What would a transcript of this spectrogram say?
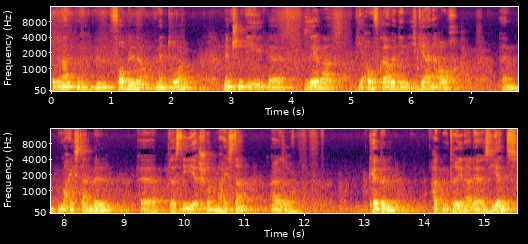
sogenannten Vorbilder, Mentoren, Menschen, die äh, selber die Aufgabe, die ich gerne auch ähm, meistern will, äh, dass die jetzt schon meistern. Also Kevin hat einen Trainer, der ist Jens.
